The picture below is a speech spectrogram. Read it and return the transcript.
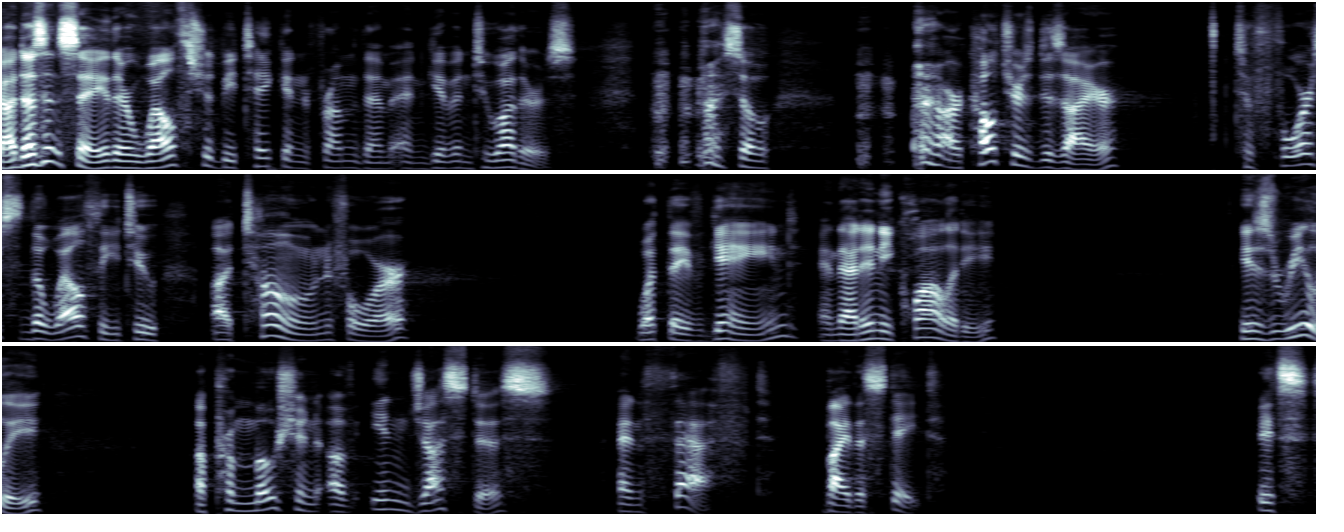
God doesn't say their wealth should be taken from them and given to others. so, our culture's desire to force the wealthy to atone for what they've gained and that inequality is really a promotion of injustice and theft by the state. It's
